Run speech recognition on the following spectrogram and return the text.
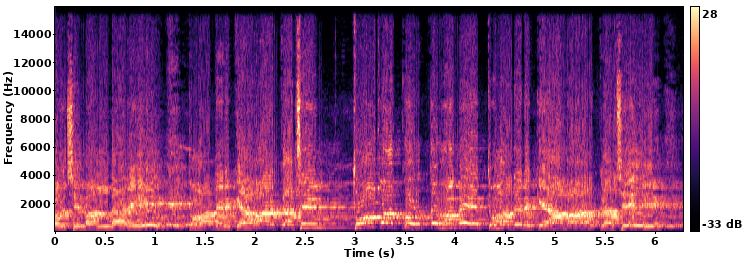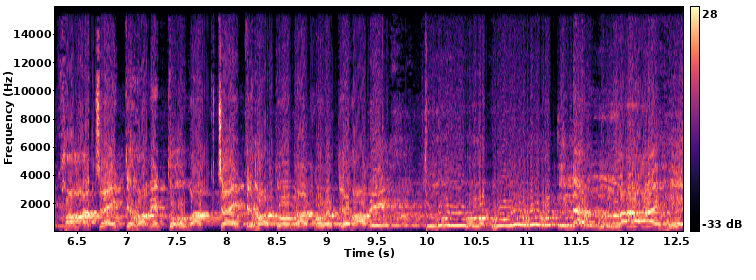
বলছে, বান্দারে, তোমাদেরকে আমার কাছে তোবা করতে হবে, তোমাদেরকে আমার কাছে ক্ষমা চাইতে হবে তোবা চাইতে হবে তোবা করতে হবে। তুবু ইলাল্লাহি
